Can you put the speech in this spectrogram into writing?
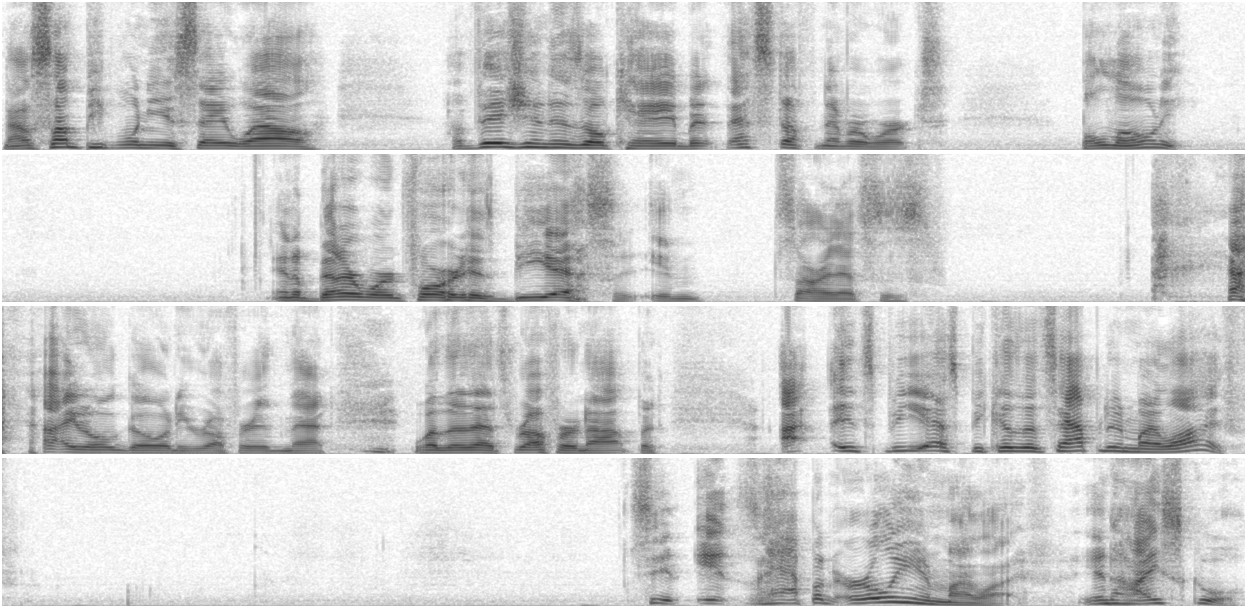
Now, some people, when you say, well, a vision is okay, but that stuff never works, baloney. And a better word for it is BS. In sorry, that's as I don't go any rougher than that, whether that's rough or not. But I, it's BS because it's happened in my life. See, it, it's happened early in my life, in high school.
